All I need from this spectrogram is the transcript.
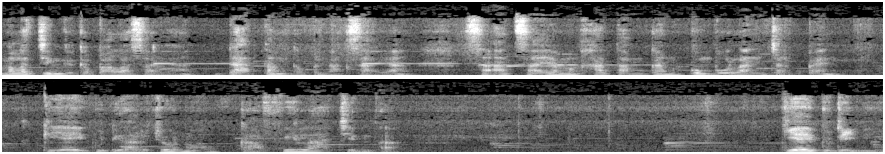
melejing ke kepala saya, datang ke benak saya saat saya menghatamkan kumpulan cerpen Kiai Budi Harjono, Kafilah Cinta. Kiai Budi ini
